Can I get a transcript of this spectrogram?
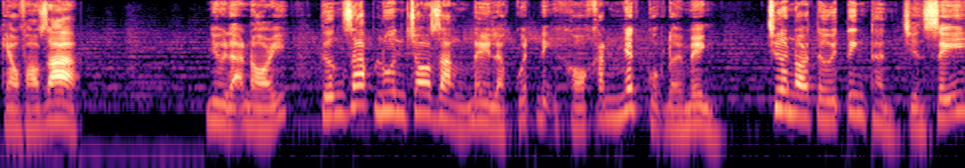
kéo pháo ra. Như đã nói, tướng Giáp luôn cho rằng đây là quyết định khó khăn nhất cuộc đời mình, chưa nói tới tinh thần chiến sĩ.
